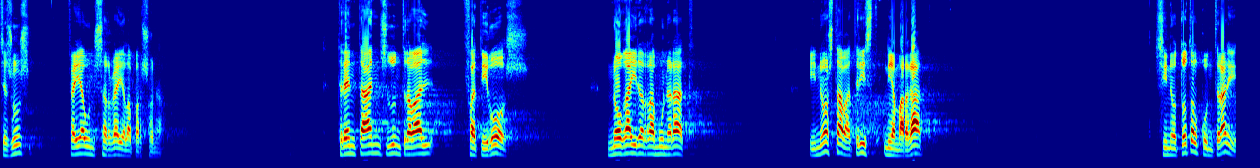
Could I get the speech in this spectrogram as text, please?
Jesús feia un servei a la persona. 30 anys d'un treball fatigós, no gaire remunerat, i no estava trist ni amargat, sinó tot el contrari.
